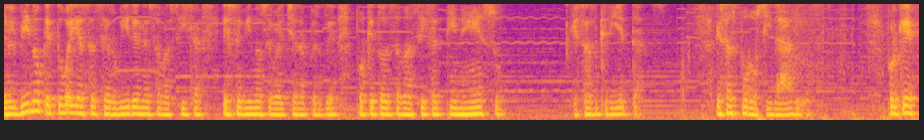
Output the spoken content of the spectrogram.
El vino que tú vayas a servir en esa vasija, ese vino se va a echar a perder porque toda esa vasija tiene eso, esas grietas, esas porosidades. Porque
